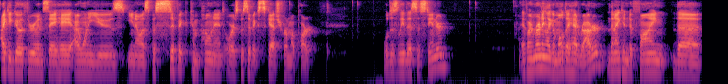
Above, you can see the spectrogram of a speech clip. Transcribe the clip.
I could go through and say, hey, I want to use you know a specific component or a specific sketch from a part. We'll just leave this as standard. If I'm running like a multi-head router, then I can define the,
